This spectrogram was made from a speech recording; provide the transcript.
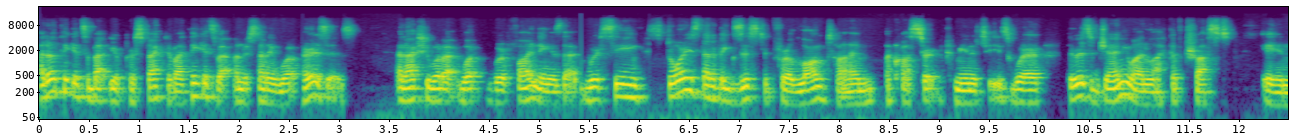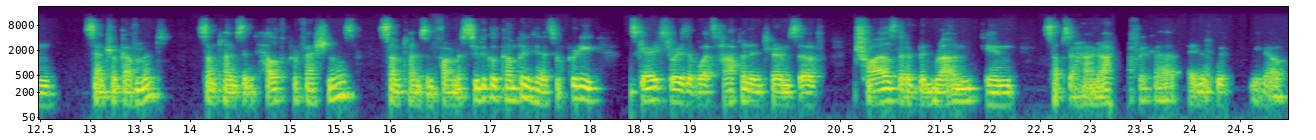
I don't think it's about your perspective. I think it's about understanding what hers is. And actually, what I, what we're finding is that we're seeing stories that have existed for a long time across certain communities where there is a genuine lack of trust in central government, sometimes in health professionals, sometimes in pharmaceutical companies. And some pretty scary stories of what's happened in terms of trials that have been run in sub-Saharan Africa and with you know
